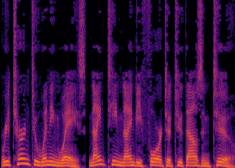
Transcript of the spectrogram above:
Return to winning ways 1994 to 2002.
